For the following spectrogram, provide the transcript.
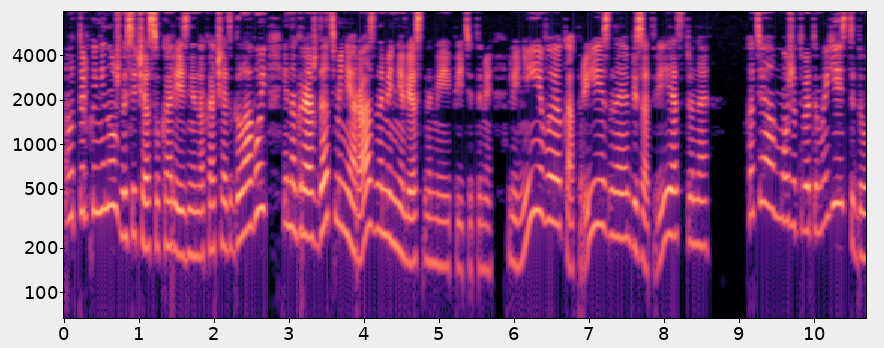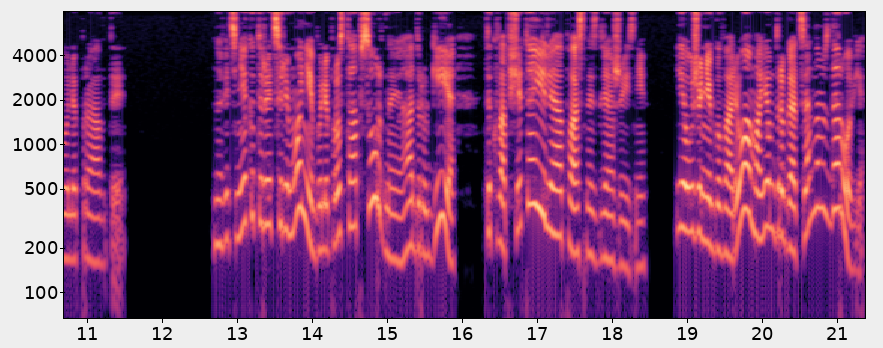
Вот только не нужно сейчас укоризненно качать головой и награждать меня разными нелестными эпитетами. Ленивая, капризная, безответственная. Хотя, может, в этом и есть доля правды. Но ведь некоторые церемонии были просто абсурдные, а другие так вообще таили опасность для жизни. Я уже не говорю о моем драгоценном здоровье.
